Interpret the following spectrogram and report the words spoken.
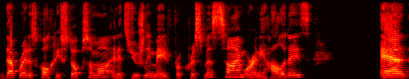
that bread is called Christopsomo and it's usually made for Christmas time or any holidays. And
